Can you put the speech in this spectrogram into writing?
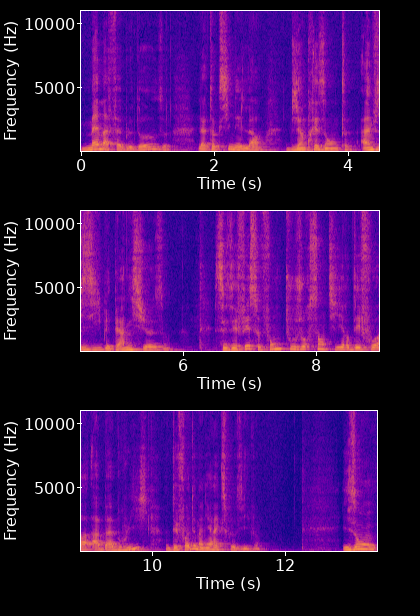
Même à faible dose, la toxine est là, bien présente, invisible et pernicieuse. Ses effets se font toujours sentir, des fois à bas bruit, des fois de manière explosive. Ils ont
